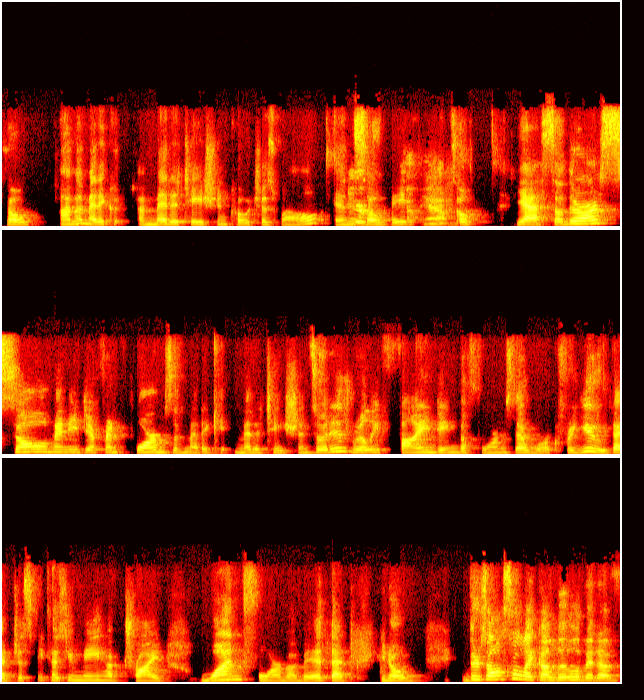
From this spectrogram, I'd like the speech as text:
So I'm a medic a meditation coach as well. And You're, so oh, yeah. so yeah, so there are so many different forms of medica- meditation. So it is really finding the forms that work for you. That just because you may have tried one form of it, that, you know, there's also like a little bit of,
